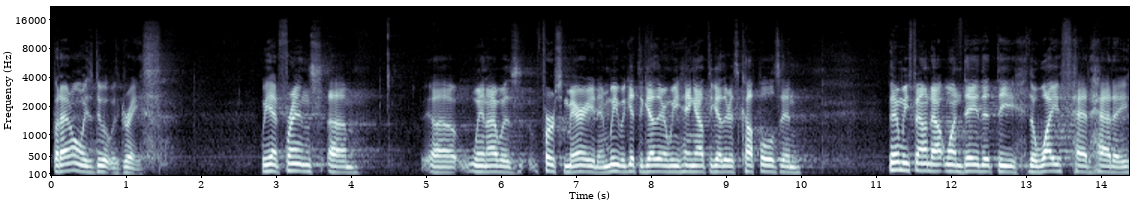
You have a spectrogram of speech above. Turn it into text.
but I don't always do it with grace. We had friends um, uh, when I was first married, and we would get together and we hang out together as couples. And then we found out one day that the, the wife had had a,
